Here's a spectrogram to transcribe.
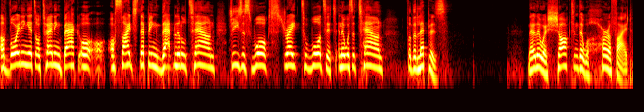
avoiding it or turning back or, or, or, sidestepping that little town, Jesus walked straight towards it. And it was a town for the lepers. Now they were shocked and they were horrified.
